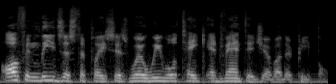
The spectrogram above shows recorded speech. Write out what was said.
often leads us to places where we will take advantage of other people.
